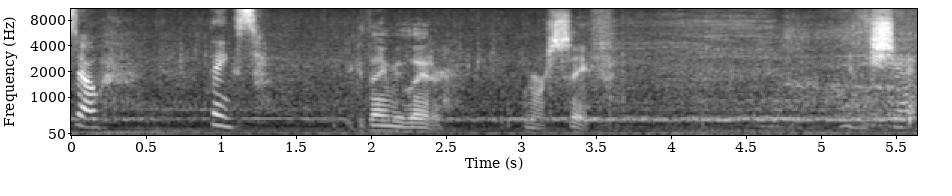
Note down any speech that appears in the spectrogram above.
so. Thanks. You can thank me later, when we're safe. Holy shit.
